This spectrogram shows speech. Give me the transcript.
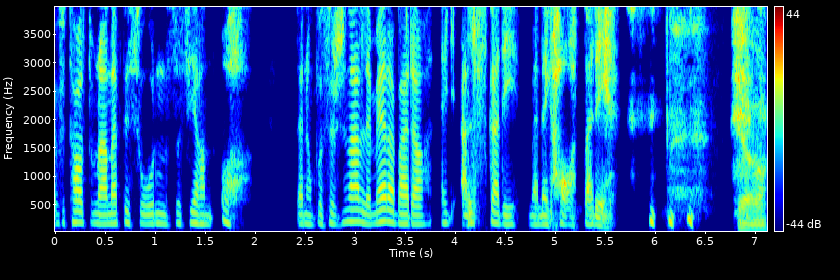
Jeg fortalte om denne episoden, så sier han åh, den opposisjonelle medarbeider, jeg elsker de, men jeg hater de. ja,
